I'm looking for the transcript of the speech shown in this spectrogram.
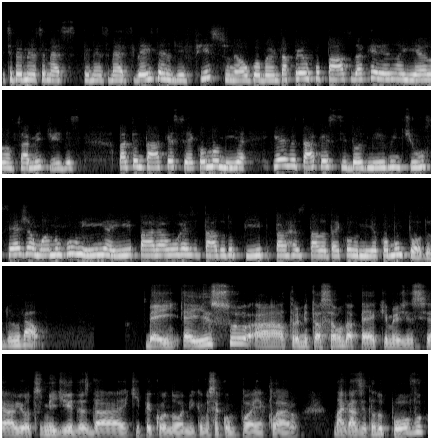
esse primeiro semestre, primeiro semestre vem sendo difícil, né, o governo está preocupado, está querendo aí lançar medidas para tentar aquecer a economia e evitar que esse 2021 seja um ano ruim aí para o resultado do PIB, para o resultado da economia como um todo, Durval. Bem, é isso. A tramitação da PEC emergencial e outras medidas da equipe econômica você acompanha, claro, na Gazeta do Povo.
